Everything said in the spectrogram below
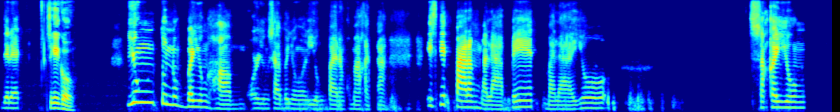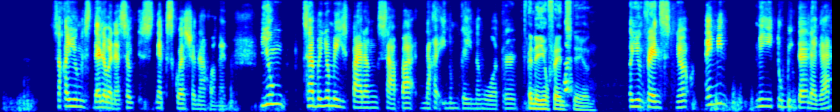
direct. Sige, go. Yung tunog ba yung hum or yung sabi nyo yung parang kumakanta, is it parang malapit, malayo? Saka yung saka yung dalawa na, so next question na ako agad. Yung sabi nyo may parang sapa, nakainom kayo ng water. Ano yung friends niya 'yon? O yung friends nyo, I mean, may tubig talaga?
